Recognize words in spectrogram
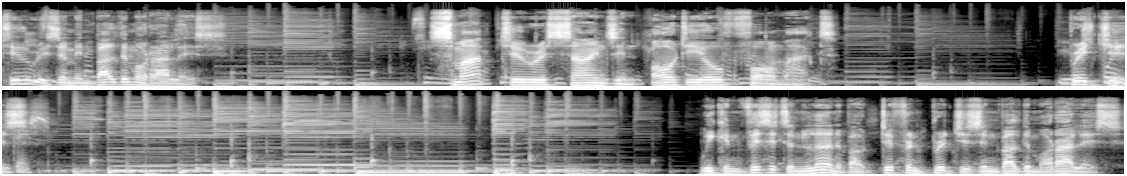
Tourism in Valdemorales. Smart tourist signs in audio format. Bridges. We can visit and learn about different bridges in Valdemorales,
